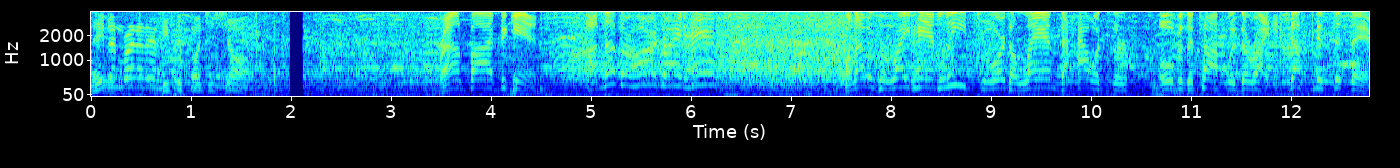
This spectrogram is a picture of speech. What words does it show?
They've been running in. Keep the punches sharp. Round five begins. Another hard right hand. Well, that was a right hand lead, George, to land the howitzer over the top with the right. He just missed it there.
